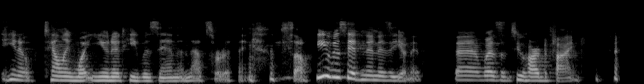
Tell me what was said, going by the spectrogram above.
you know telling what unit he was in and that sort of thing. So he was hidden in his unit. That wasn't too hard to find.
